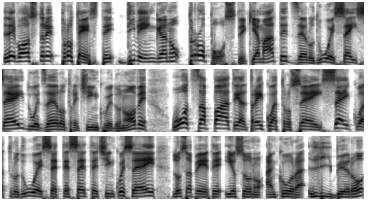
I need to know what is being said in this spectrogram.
Le vostre proteste divengano proposte. Chiamate 0266 203529, whatsappate al 346 642 7756. Lo sapete, io sono ancora libero,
